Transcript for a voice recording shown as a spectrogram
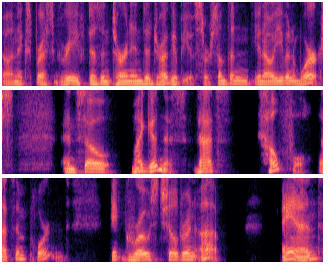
unexpressed grief doesn't turn into drug abuse or something, you know, even worse. And so, my goodness, that's helpful. That's important. It grows children up and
